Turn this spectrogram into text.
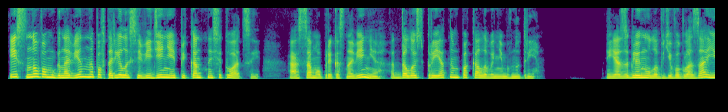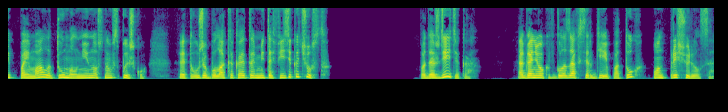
и снова мгновенно повторилось видение пикантной ситуации — а само прикосновение отдалось приятным покалыванием внутри. Я заглянула в его глаза и поймала ту молниеносную вспышку. Это уже была какая-то метафизика чувств. «Подождите-ка». Огонек в глазах Сергея потух, он прищурился.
